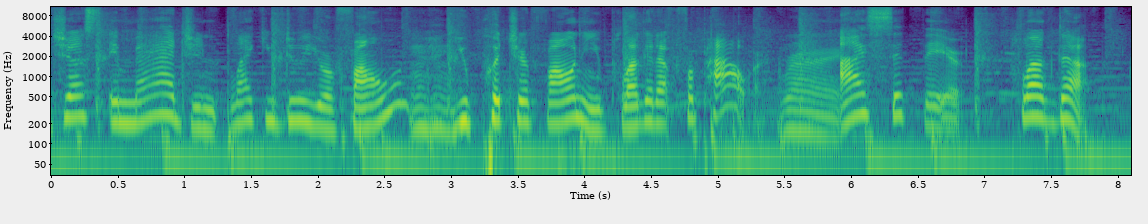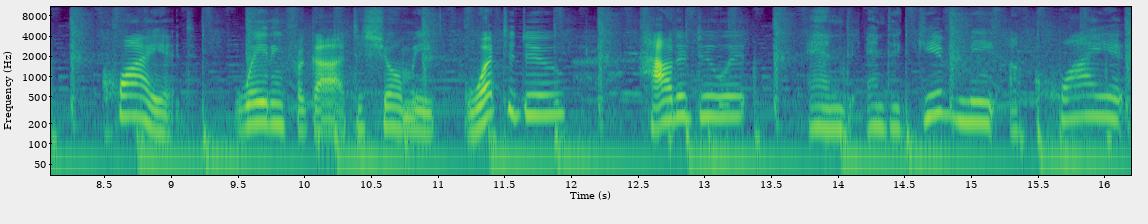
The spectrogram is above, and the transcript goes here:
just imagine like you do your phone. You put your phone and you plug it up for power. Mm-hmm. Right. I sit there plugged up, quiet, waiting for God to show me what to do, how to do it, and and to give me a quiet,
